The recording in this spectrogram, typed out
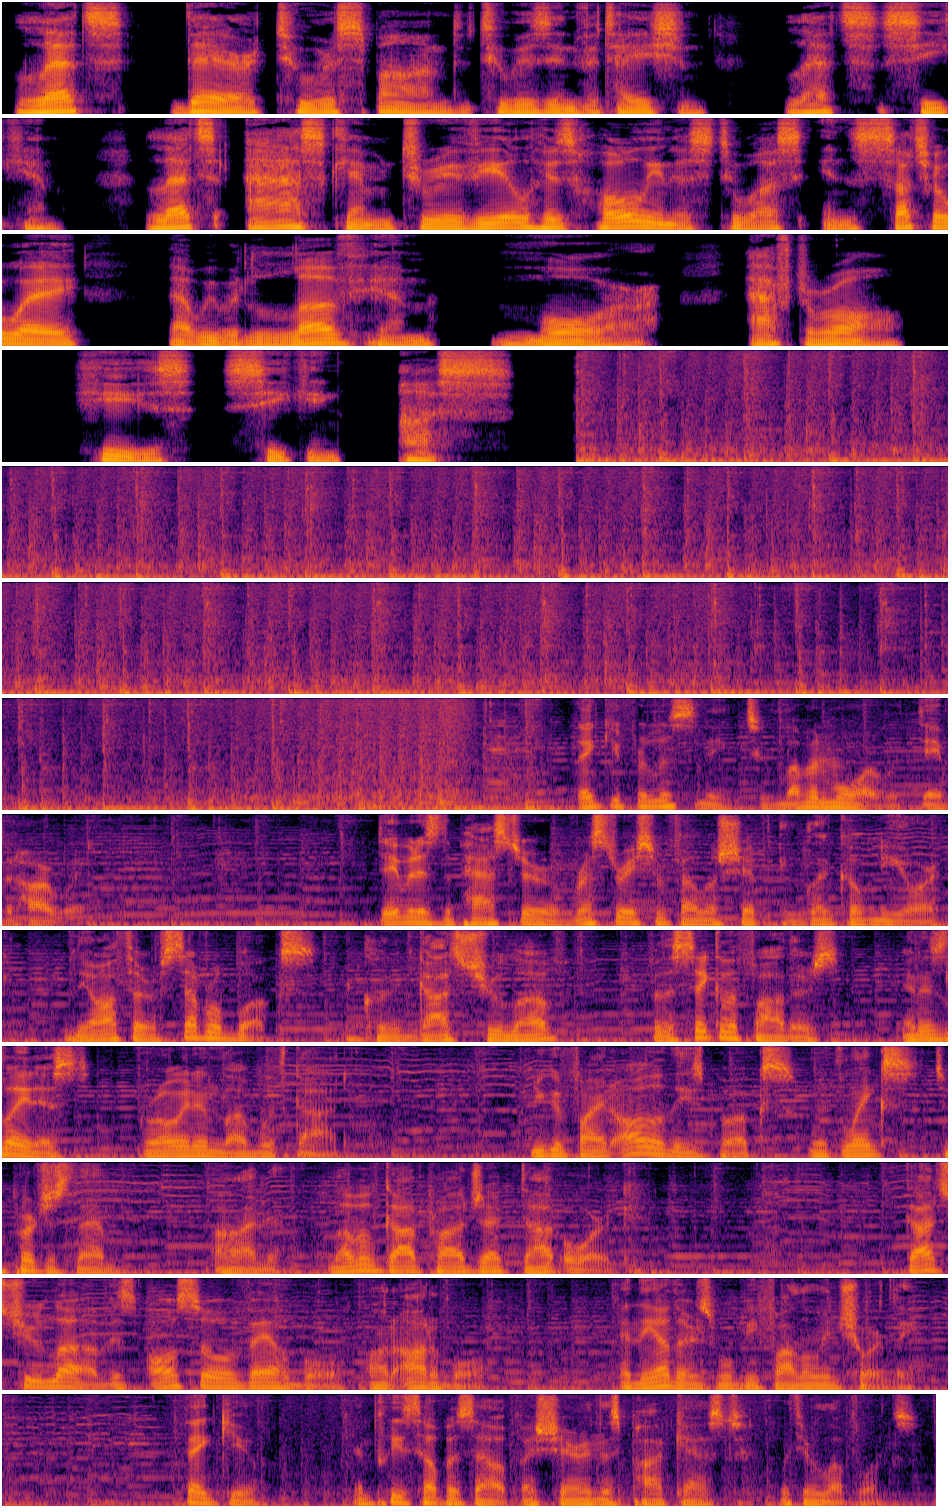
Let's dare to respond to his invitation. Let's seek him. Let's ask him to reveal his holiness to us in such a way that we would love him more. After all, he's seeking us. Thank you for listening to Love and More with David Harwood. David is the pastor of Restoration Fellowship in Glen Cove, New York, and the author of several books, including God's True Love, For the Sake of the Fathers, and his latest, Growing in Love with God. You can find all of these books with links to purchase them on loveofgodproject.org. God's True Love is also available on Audible, and the others will be following shortly. Thank you and please help us out by sharing this podcast with your loved ones.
